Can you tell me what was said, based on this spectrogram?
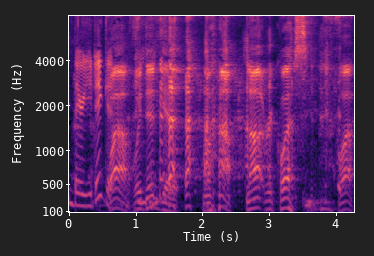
There you did get it. Wow, we did get it. Wow, not requested. Wow.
